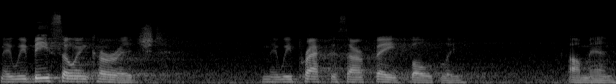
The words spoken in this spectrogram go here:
May we be so encouraged. May we practice our faith boldly. Amen.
